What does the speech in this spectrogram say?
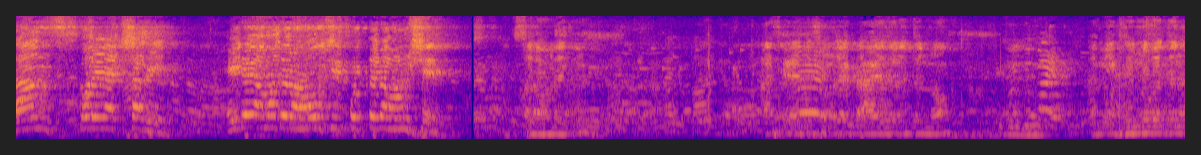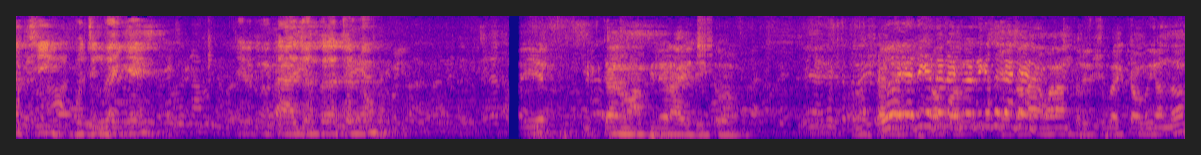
লাঞ্চ করেন একসাথে। এটাই আমাদের হওয়া উচিত প্রত্যেকটা মানুষের। আসসালামু আলাইকুম। আজকের এত সুন্দর একটা আয়োজনের জন্য আমি ধন্যবাদ জানাচ্ছি বজুল ভাইকে এরকম একটা আয়োজন করার জন্য। ইফতার মাহফিলের আয়োজিত আমার আন্তরিক শুভেচ্ছা অভিনন্দন।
